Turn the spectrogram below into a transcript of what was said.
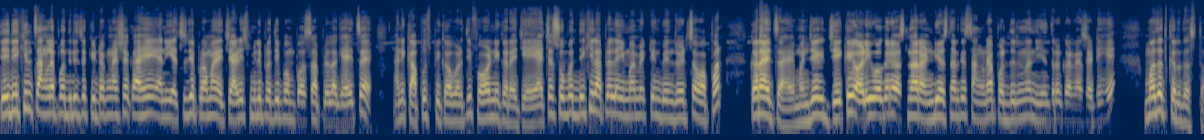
ते देखील चांगल्या पद्धतीचं कीटकनाशक आहे आणि याचं जे प्रमाण आहे चाळीस मिली प्रतिपंप असं आपल्याला घ्यायचं आहे आणि कापूस पिकावरती फवारणी करायची आहे. याच्यासोबत देखील आपल्याला इमामेक्टिन बेन्झोएटचा वापर करायचा आहे. म्हणजे जे काही अळी वगैरे असणार अंडी असणार ते चांगल्या पद्धतीनं नियंत्रण करण्यासाठी हे मदत करत असतं.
